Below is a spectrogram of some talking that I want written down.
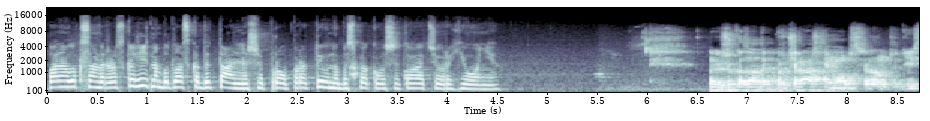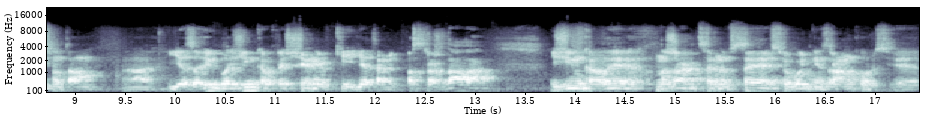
Пане Олександре, розкажіть нам, будь ласка, детальніше про оперативну безпекову ситуацію в регіоні. Ну, якщо казати про вчорашнім обстрілом, то дійсно там е, є загибла жінка в Хрещенівці, є там постраждала жінка, але, на жаль, це не все. Сьогодні зранку е,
